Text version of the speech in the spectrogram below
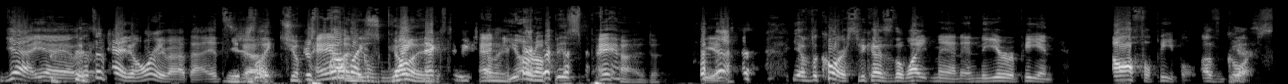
Yeah, yeah, yeah. That's okay. Don't worry about that. It's Yeah. just like Japan them, like is right good, next to each and other. Europe is bad. yeah yeah, of course, because the white man and the European, awful people. Of course.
